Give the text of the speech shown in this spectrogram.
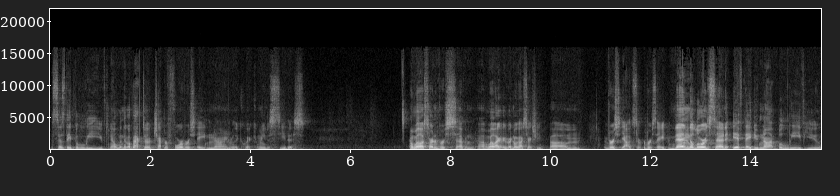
It says they believed. Now, let me go back to chapter 4, verse 8 and 9 really quick. I want you to see this. Uh, well, I start in verse 7. Uh, well, I, I actually, um, verse, yeah, it's verse 8. Then the Lord said, If they do not believe you,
